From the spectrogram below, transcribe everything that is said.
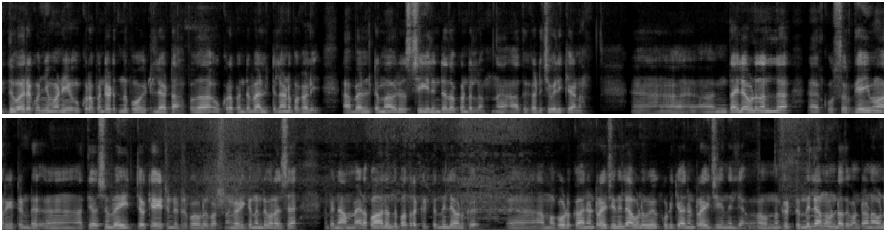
ഇതുവരെ കുഞ്ഞുമണി ഉക്രപ്പന്റെ അടുത്ത് നിന്ന് പോയിട്ടില്ല കേട്ടോ. അപ്പോൾ ഉക്രപ്പന്റെ ബെൽറ്റിലാണ് ഇപ്പോൾ കളി. ആ ബെൽറ്റും ആ ഒരു സ്റ്റീലിന്റെ ഇതൊക്കെ ഉണ്ടല്ലോ അത് കടിച്ചു വലിക്കുകയാണ് എന്തായാലും അവൾ നല്ല കുസൃതിയായി മാറിയിട്ടുണ്ട്. അത്യാവശ്യം വെയിറ്റൊക്കെ ആയിട്ടുണ്ട് ഇപ്പോൾ അവൾ. ഭക്ഷണം കഴിക്കുന്നുണ്ട് കുറേശ്ശെ. പിന്നെ അമ്മയുടെ പാലൊന്നും ഇപ്പോൾ അത്ര കിട്ടുന്നില്ല അവൾക്ക്. അമ്മ കൊടുക്കാനും ട്രൈ ചെയ്യുന്നില്ല അവൾ കുടിക്കാനും ട്രൈ ചെയ്യുന്നില്ല. ഒന്നും കിട്ടുന്നില്ല എന്നുണ്ട്. അതുകൊണ്ടാണ് അവൾ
